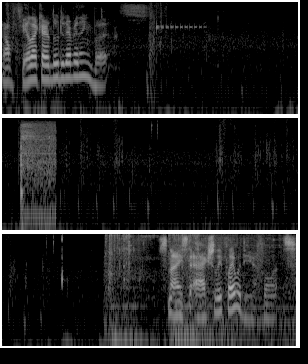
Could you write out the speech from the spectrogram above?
I don't feel like I looted everything, but it's nice to actually play with you for once.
